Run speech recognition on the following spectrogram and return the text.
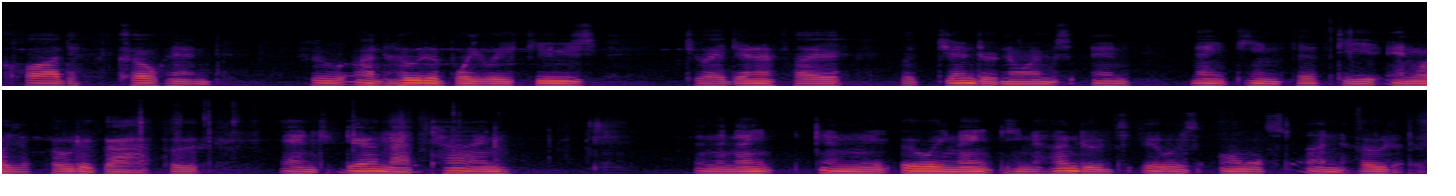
Claude Cahun, who unhootably refused to identify with gender norms in 1950 and was a photographer and during that time in the ni- in the early 1900s, it was almost unheard of.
